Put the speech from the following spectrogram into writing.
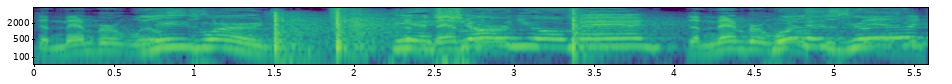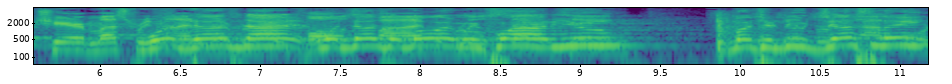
the member will these sus- words, he The has member- shown you, O man, The member will What is suspend. good? The chair must what remind does members not, of what does the 5 Lord require 17. you, but to do member is out of justly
